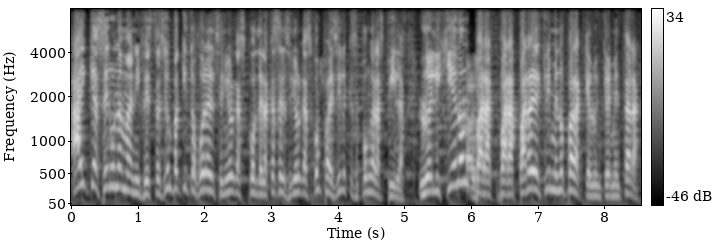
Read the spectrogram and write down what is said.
hay que hacer una manifestación Paquito afuera del señor Gascón, de la casa del señor Gascón para decirle que se ponga las pilas. Lo eligieron para para parar el crimen, no para que lo incrementara.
